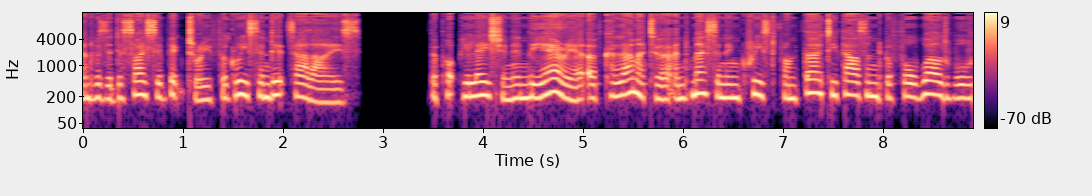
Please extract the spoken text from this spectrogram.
and was a decisive victory for Greece and its allies. The population in the area of Kalamata and Messene increased from 30,000 before World War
